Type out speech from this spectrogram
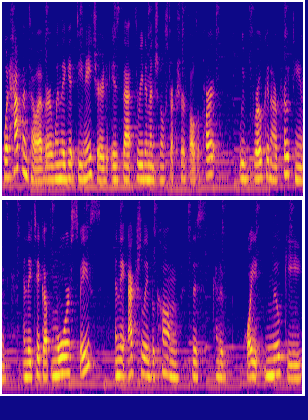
What happens, however, when they get denatured is that three-dimensional structure falls apart, we've broken our proteins, and they take up more space and they actually become this kind of white, milky,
